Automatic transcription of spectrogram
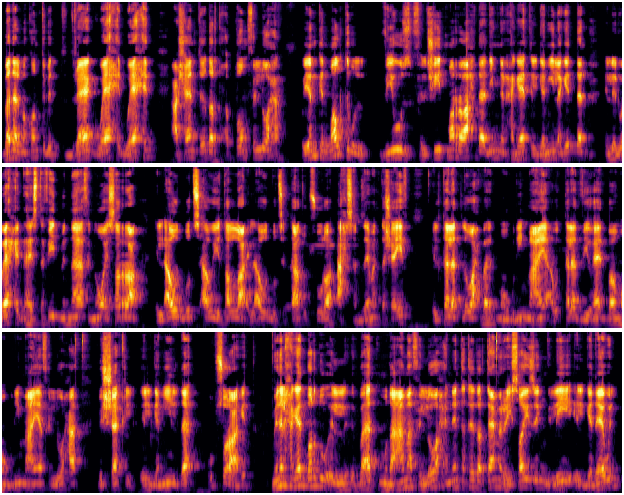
بدل ما كنت بت drag واحد واحد عشان تقدر تحطهم في اللوحة. ويمكن multiple views في ال sheet مرة واحدة دي من الحاجات الجميلة جدا اللي الواحد هيستفيد منها في إن هو يسرع ال outputs أو يطلع ال outputs بتاعته بصورة أحسن. زي ما أنت شايف الثلاث لوح بقت موجودين معايا أو الثلاث view هات بقوا موجودين معايا في اللوحة بالشكل الجميل ده وبسرعة جدا. من الحاجات برضو اللي بقت مدعمة في اللوح إن أنت تقدر تعمل resizing للجداول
